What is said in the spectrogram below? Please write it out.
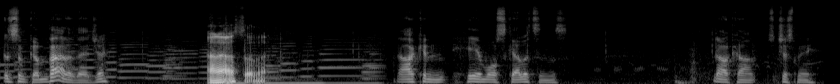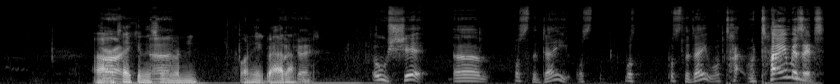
There's some gunpowder there, Joe. I know, I saw that. I can hear more skeletons. No, I can't. It's just me. Oh, I'm Alright, taking this uh, one running. What bad okay. happened? Oh shit. Um, what's the date? What's what? What's the date? What time? What time is it?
